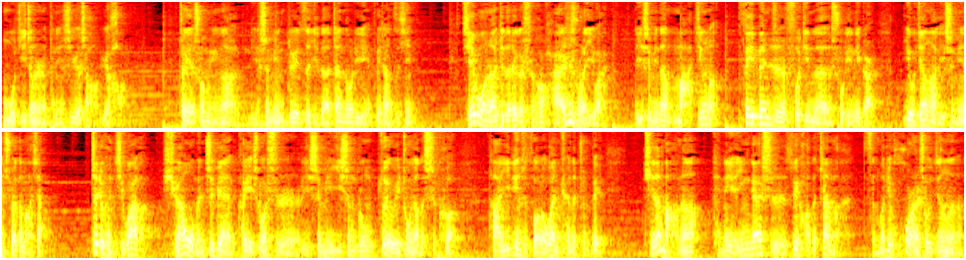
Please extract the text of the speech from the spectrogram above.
目击证人肯定是越少越好。这也说明啊，李世民对自己的战斗力非常自信。结果呢，就在这个时候，还是出了意外，李世民的马惊了，飞奔至附近的树林里边，又将啊李世民摔到马下。这就很奇怪了。玄武门之变可以说是李世民一生中最为重要的时刻，他一定是做了万全的准备。骑的马呢，肯定也应该是最好的战马，怎么就忽然受惊了呢？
